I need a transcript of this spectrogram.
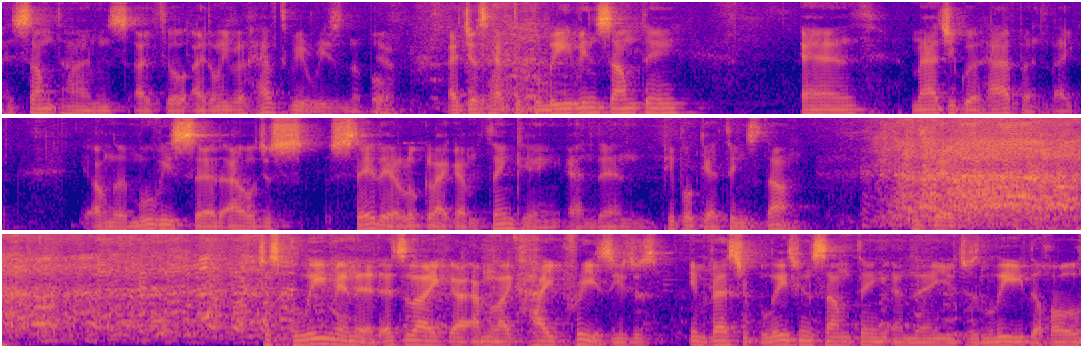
And sometimes I feel I don't even have to be reasonable. Yeah. I just have to believe in something, and magic will happen. Like on the movie set, I will just stay there, look like I'm thinking, and then people get things done just believe in it. It's like uh, I'm like high priest. You just invest your belief in something, and then you just lead the whole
